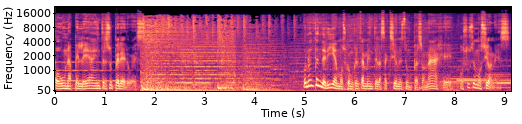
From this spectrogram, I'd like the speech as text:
o una pelea entre superhéroes. O no entenderíamos concretamente las acciones de un personaje o sus emociones.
